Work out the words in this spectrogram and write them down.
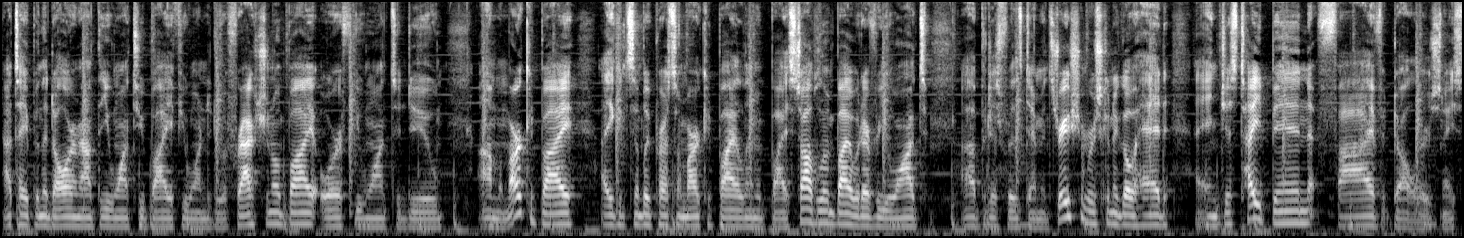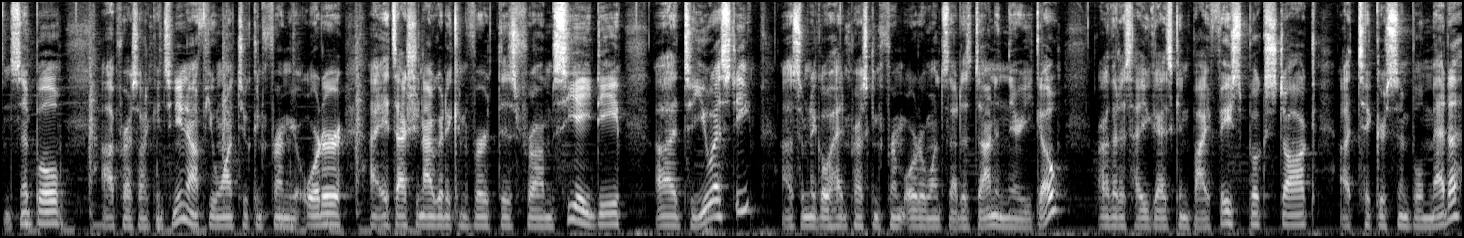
Now type in the dollar amount that you want to buy if you want to do a fractional buy or if you want to do um, a market buy. Uh, you can simply press on market buy, limit buy, stop limit buy, whatever you want. Uh, but just for this demonstration, we're just going to go ahead and just type in $5. Nice and simple. Uh, press on continue. Now, if you want to confirm your order, uh, it's actually now going to convert this from CAD uh, to USD. Uh, so I'm going to go ahead and press confirm order once that is done. And there you go. Uh, that is how you guys can buy Facebook stock, uh, ticker symbol META,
